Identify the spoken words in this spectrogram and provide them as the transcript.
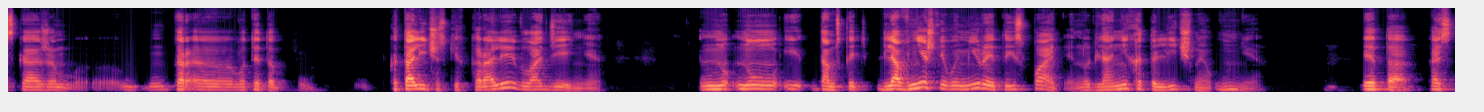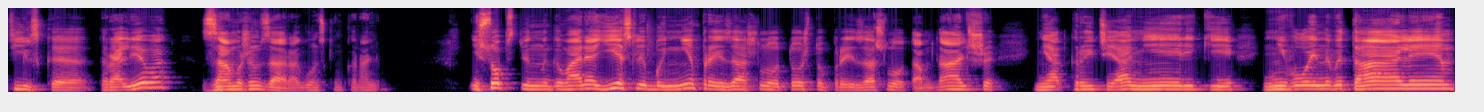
скажем, э, вот это католических королей владения, ну, ну и там сказать, для внешнего мира это Испания, но для них это личная уния это Кастильская королева замужем за Арагонским королем. И, собственно говоря, если бы не произошло то, что произошло там дальше, не открытие Америки, не войны в Италии,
